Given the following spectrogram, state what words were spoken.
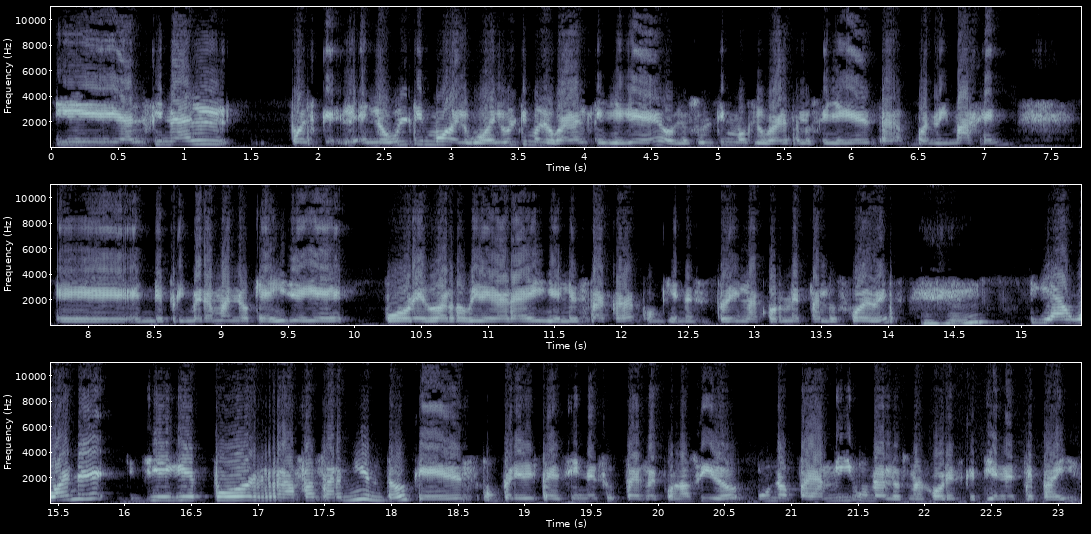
Y al final pues que lo último, el, o el último lugar al que llegué, o los últimos lugares a los que llegué, esta, bueno, imagen, eh, de primera mano que ahí llegué por Eduardo Videgaray y el Estaca, con quienes estoy en la corneta los jueves. Y a Guane llegué por Rafa Sarmiento, que es un periodista de cine súper reconocido, uno para mí, uno de los mejores que tiene este país,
